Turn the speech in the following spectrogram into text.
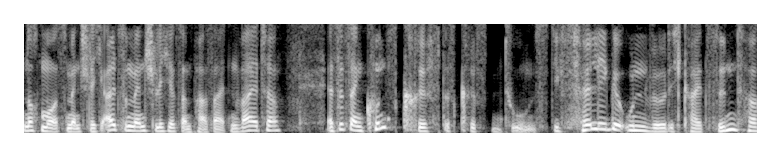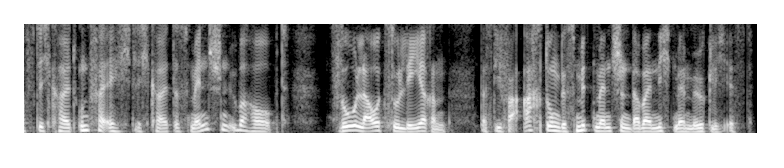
nochmals menschlich allzu menschliches, ein paar Seiten weiter. Es ist ein Kunstgriff des Christentums, die völlige Unwürdigkeit, Sündhaftigkeit und Verächtlichkeit des Menschen überhaupt so laut zu lehren, dass die Verachtung des Mitmenschen dabei nicht mehr möglich ist.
